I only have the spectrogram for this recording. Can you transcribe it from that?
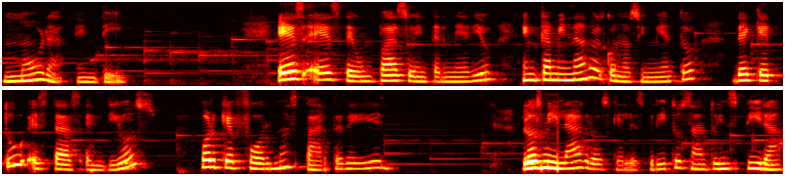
mora en ti. Es este un paso intermedio encaminado al conocimiento de que tú estás en Dios porque formas parte de Él. Los milagros que el Espíritu Santo inspira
